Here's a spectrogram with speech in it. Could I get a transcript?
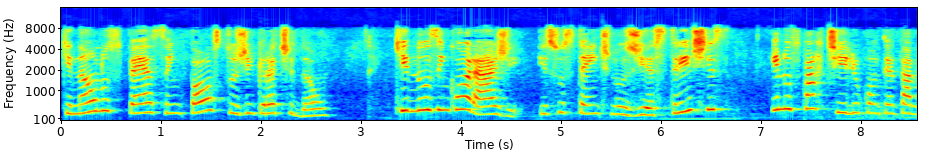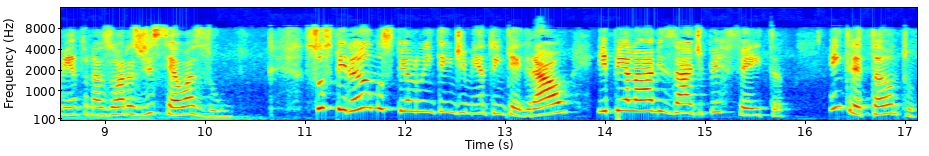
que não nos peça impostos de gratidão, que nos encoraje e sustente nos dias tristes e nos partilhe o contentamento nas horas de céu azul. Suspiramos pelo entendimento integral e pela amizade perfeita. Entretanto,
